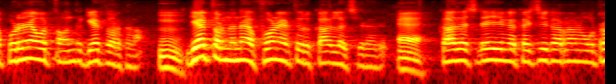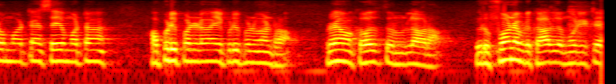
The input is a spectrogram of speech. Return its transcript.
அப்போ உடனே ஒருத்தன் வந்து கேட் திறக்கிறான். கேட் திறந்தோடனே ஃபோனை எடுத்து ஒரு காதில் வச்சுக்கிறாரு. காதில் வச்சுட்டு எங்கள் கட்சிக்காரன் நான் விட்டுற மாட்டேன் செய்ய மாட்டேன். அப்படி பண்ணிடுவேன் இப்படி பண்ணுவேன்றான். உடனே அவன் கவுத்து உள்ள வரான். இவர் ஃபோனை இப்படி காதில் மூடிட்டு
